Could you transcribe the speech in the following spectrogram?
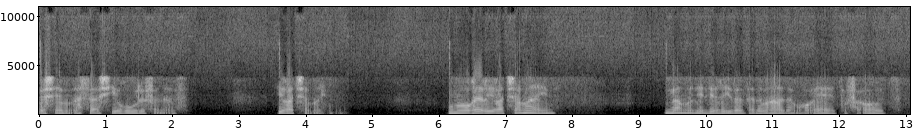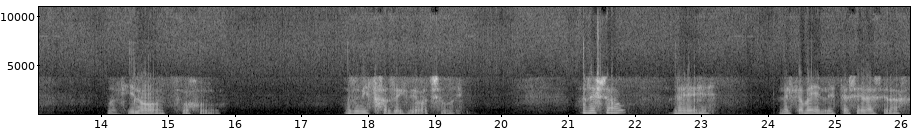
והשם עשה שיראו לפניו, יראת שמיים. הוא מעורר יראת שמיים גם על ידי רעידות אדמה, אדם רואה תופעות מבהילות וכו'. אז הוא מתחזק ביראת שמיים. אז אפשר לקבל את השאלה שלך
